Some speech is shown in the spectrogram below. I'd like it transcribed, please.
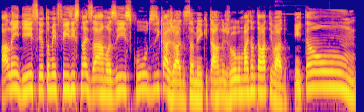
Além disso, eu também fiz isso nas armas e escudos e cajados também, que estavam no jogo, mas não estava ativado. Então,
